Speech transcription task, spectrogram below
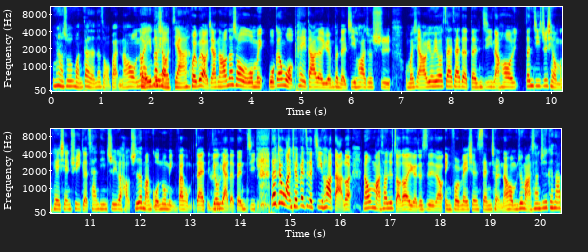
我们想说完蛋了，那怎么办？然后那回不了家，回不了家。然后那时候我们我跟我配搭的原本的计划就是，我们想要悠悠哉哉的登机，然后登机之前我们可以先去一个餐厅吃一个好吃的芒果糯米饭，我们再优雅的登机。那就完全被这个计划打乱，然后我们马上就找到一个就是然后 information center，然后我们就马上就是跟他。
